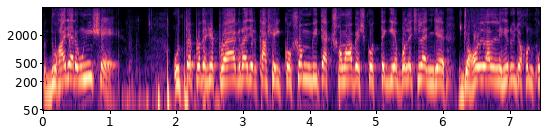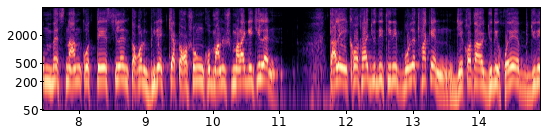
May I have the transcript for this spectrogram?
দু হাজার উনিশে উত্তরপ্রদেশের প্রয়াগরাজের কাছে এই কোসম্বিতে এক সমাবেশ করতে গিয়ে বলেছিলেন যে, জওহরলাল নেহেরু যখন কুম্ভে স্নান করতে এসেছিলেন, তখন ভিড়ের চাপে অসংখ্য মানুষ মারা গেছিলেন। তাহলে এই কথা যদি তিনি বলে থাকেন, যে কথা যদি হয়ে, যদি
